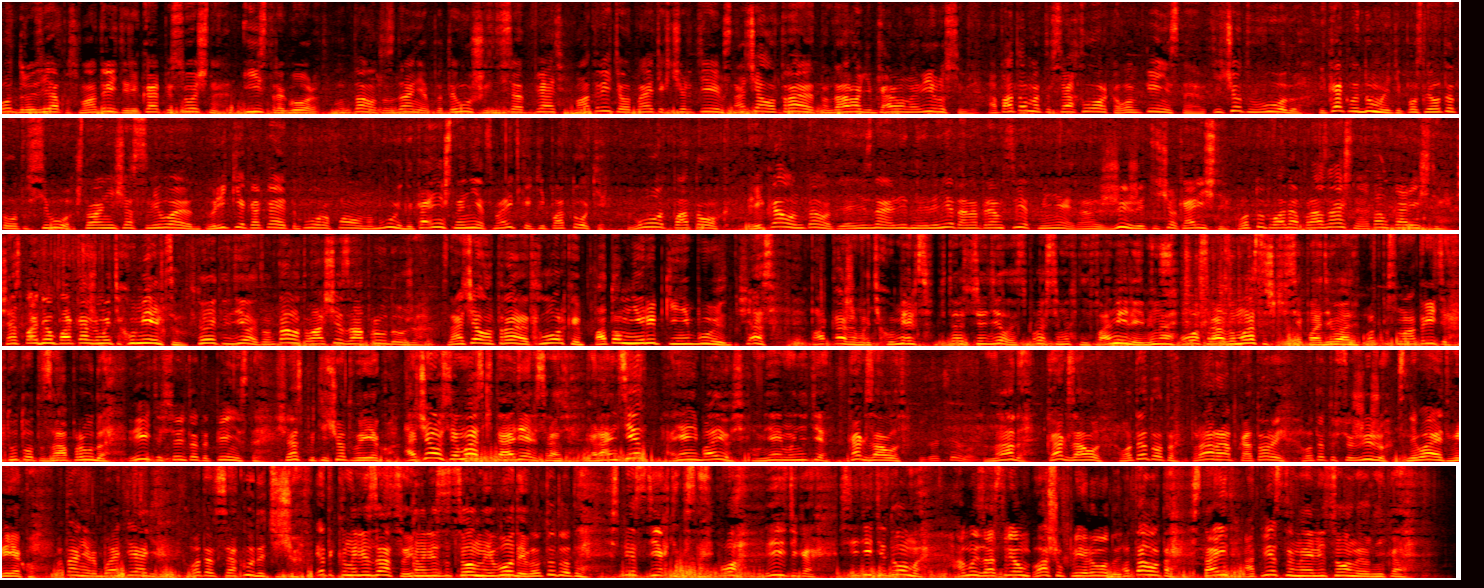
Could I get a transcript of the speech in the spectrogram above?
Вот, друзья, посмотрите, река Песочная, Истра город. Вон там вот здание ПТУ 65. Смотрите вот на этих чертей. Сначала травят на дороге коронавирусами, а потом эта вся хлорка, вон пенистая, течет в воду. И как вы думаете, после вот этого вот всего, что они сейчас сливают, в реке какая-то флора, фауна будет? Да, конечно, нет. Смотрите, какие потоки. Вот поток. Река вон там вот, я не знаю, видно или нет, она прям цвет меняет. Она жиже течет, коричневая. Вот тут вода прозрачная, а там коричневая. Сейчас пойдем покажем этих умельцев. Кто это делает? Вон там вот вообще запруда уже. Сначала травят хлоркой, потом ни рыбки не будет. Сейчас покажем этих умельцев. Кто это все делает? Спросим их не фамилии, имена. О, сразу масочки все поодевали. Вот посмотрите, тут вот запруда. Видите, все это пенистое. Сейчас потечет в реку. А че вы все маски-то одели сразу? Карантин? А я не боюсь. У меня иммунитет. Как зовут? Зачем? Надо. Как зовут? Вот это вот прораб, который вот эту всю жижу сливает в реку. Вот они работяги. Вот это все откуда течет. Это канализация, канализационные воды. Вот тут вот спецтехника стоит. О, видите как? Сидите дома, а мы засрем вашу природу. Вот там вот стоит ответственное лицо наверняка.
